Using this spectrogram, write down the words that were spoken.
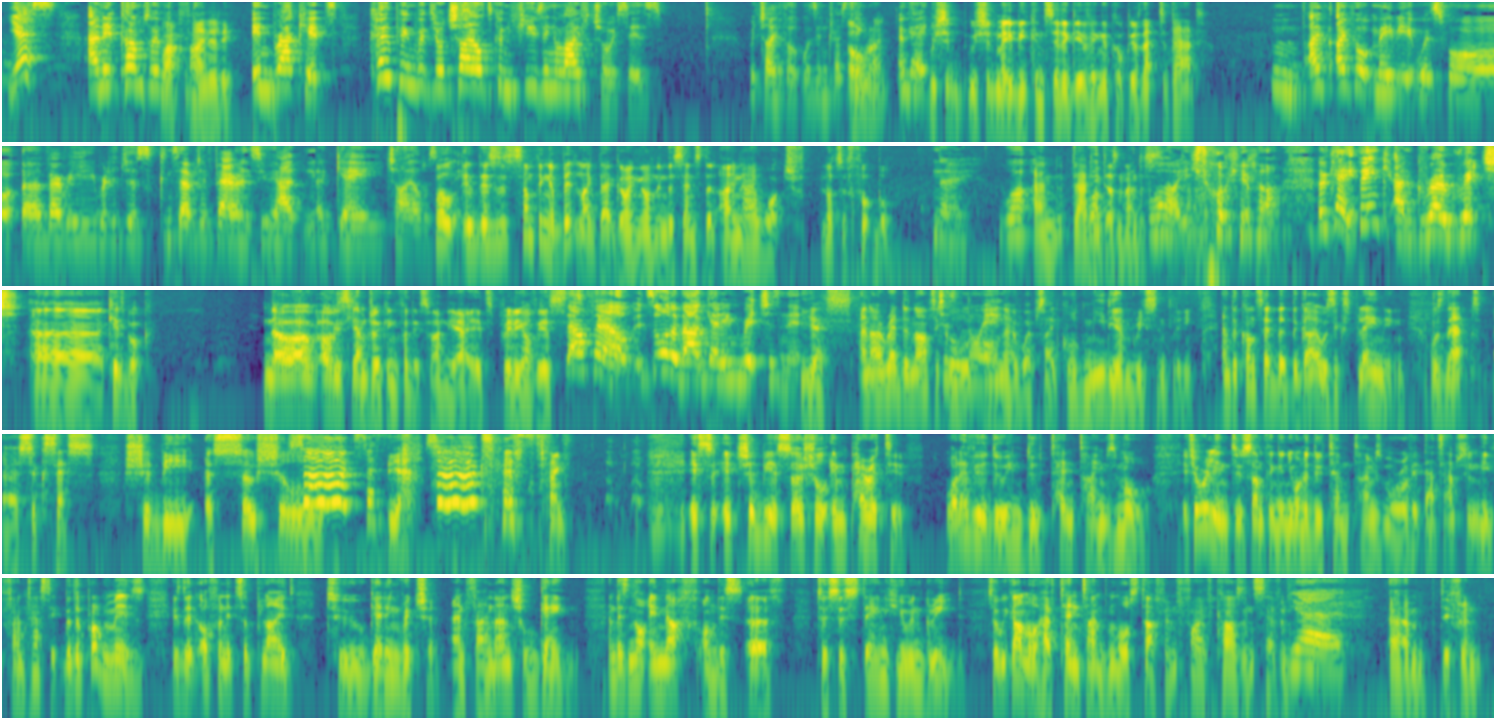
Yes, and it comes with Wow, finally. in brackets coping with your child's confusing life choices, which I thought was interesting. All right. Okay. We should we should maybe consider giving a copy of that to Dad. Hmm. I I thought maybe it was for uh, very religious conservative parents who had a gay child or Well, something. it, there's something a bit like that going on in the sense that I now watch lots of football, no. What? and Daddy What- doesn't understand. What are you talking about? Okay, think and grow rich. Uh, kids book. No, obviously I'm joking for this one. Yeah, it's pretty obvious. Self help. It's all about getting rich, isn't it? Yes, and I read an article on a website called Medium recently, and the concept that the guy was explaining was that uh, success should be a social. Success. Yeah, Success. thanks. It's it should be a social imperative. Whatever you're doing, do ten times more. If you're really into something and you want to do ten times more of it, that's absolutely fantastic. But the problem is, is that often it's applied to getting richer and financial gain, and there's not enough on this earth to sustain human greed. So we can't all have ten times more stuff and five cars and seven Yeah. um, different.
